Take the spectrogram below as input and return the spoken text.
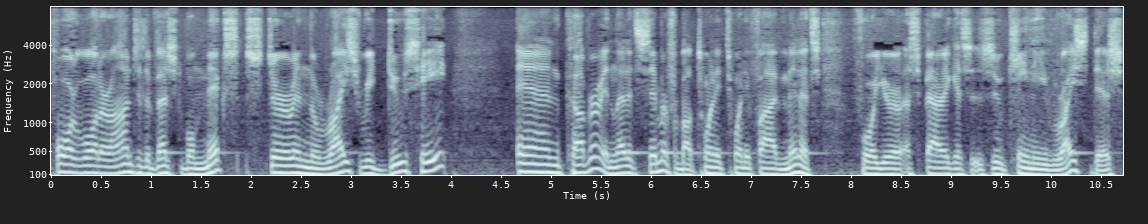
Pour water onto the vegetable mix. Stir in the rice. Reduce heat and cover and let it simmer for about 20 25 minutes for your asparagus zucchini rice dish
